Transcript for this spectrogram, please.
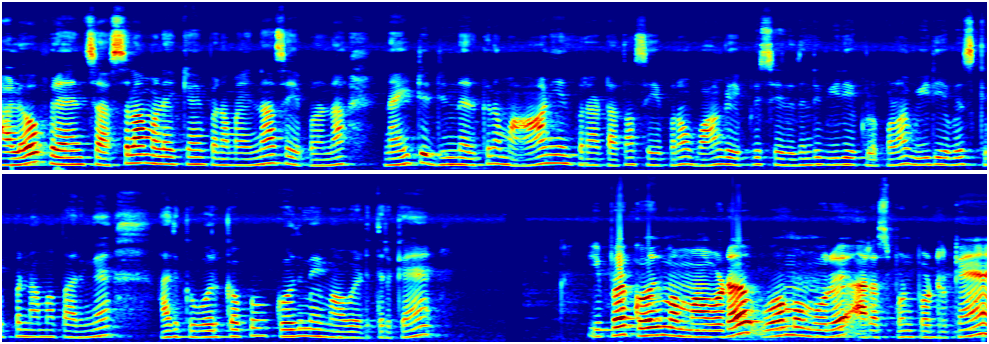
ஹலோ ஃப்ரெண்ட்ஸ் அஸ்லாம் வலைக்கம் இப்போ நம்ம என்ன செய்ய போகிறோம்னா நைட்டு டின்னருக்கு நம்ம ஆனியன் பரோட்டா தான் செய்ய போகிறோம் வாங்க எப்படி செய்கிறதுன்ட்டு வீடியோக்குள்ளே போகலாம் வீடியோவை ஸ்கிப் பண்ணாமல் பாருங்கள் அதுக்கு ஒரு கப்பு கோதுமை மாவு எடுத்திருக்கேன். இப்போ கோதுமை மாவோட ஓமம் ஒரு அரை ஸ்பூன் போட்டிருக்கேன்.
